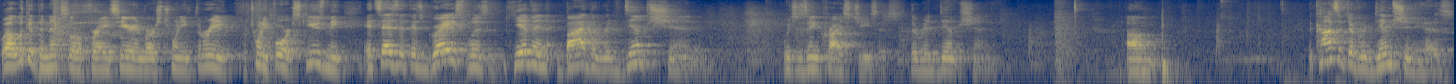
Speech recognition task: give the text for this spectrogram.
Well, look at the next little phrase here in verse 23, or 24, excuse me. It says that this grace was given by the redemption which is in Christ Jesus, the redemption. Um, the concept of redemption is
